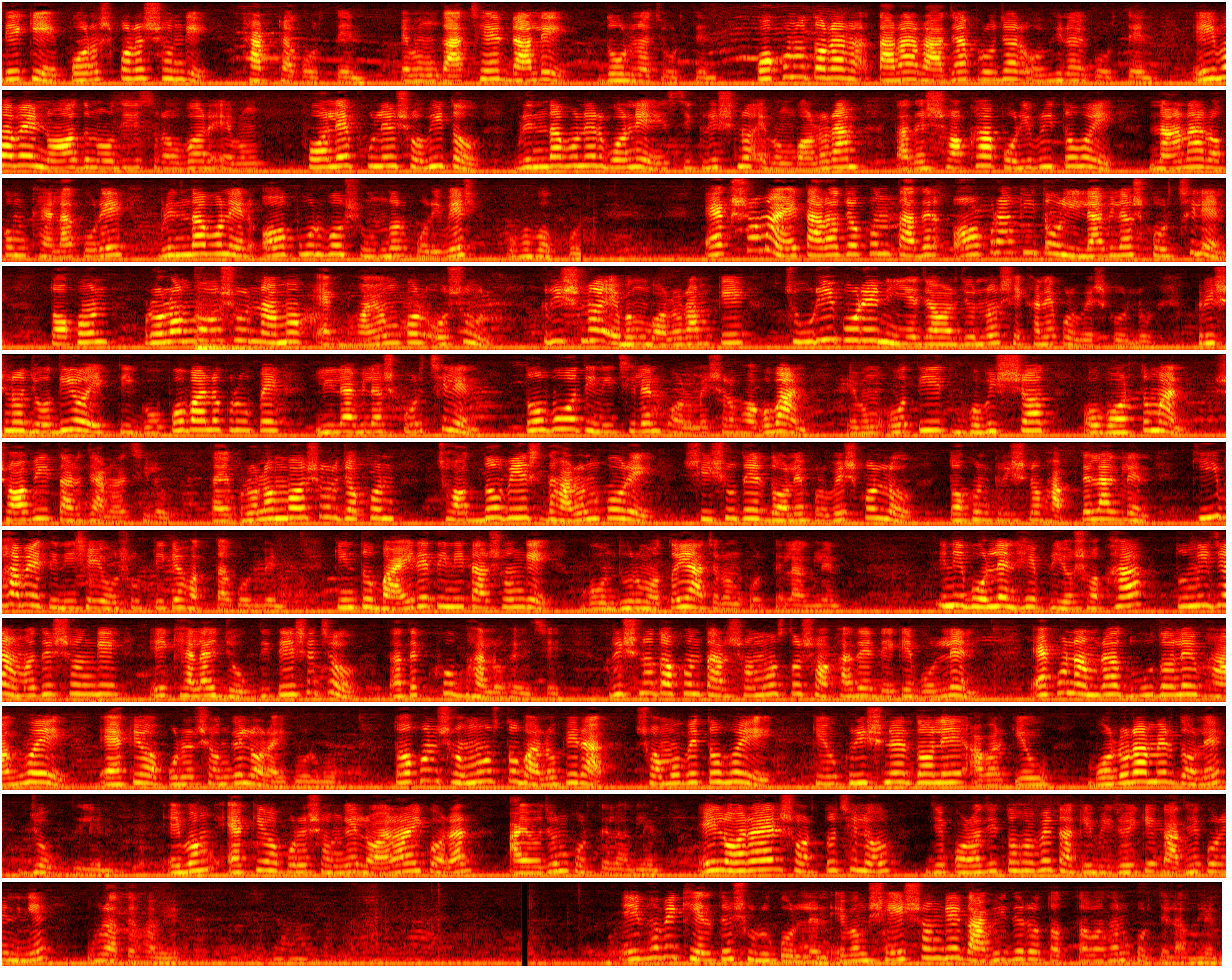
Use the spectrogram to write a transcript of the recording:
ডেকে পরস্পরের সঙ্গে ঠাট্টা করতেন এবং গাছের ডালে দোলনা চড়তেন। কখনো তারা তারা রাজা প্রজার অভিনয় করতেন। এইভাবে নদ, নদী, সরোবর এবং ফলে ফুলে শোভিত বৃন্দাবনের বনে শ্রীকৃষ্ণ এবং বলরাম তাদের সখা পরিবৃত হয়ে নানা রকম খেলা করে বৃন্দাবনের অপূর্ব সুন্দর পরিবেশ উপভোগ করত এক সময় তারা যখন তাদের অপ্রাকৃত লীলাবিলাস করছিলেন, তখন প্রলম্ব অসুর নামক এক ভয়ঙ্কর অসুর কৃষ্ণ এবং বলরামকে চুরি করে নিয়ে যাওয়ার জন্য সেখানে প্রবেশ করল। কৃষ্ণ যদিও একটি গোপবালক রূপে লীলাবিলাস করছিলেন, তবুও তিনি ছিলেন পরমেশ্বর ভগবান এবং অতীত, ভবিষ্যৎ ও বর্তমান সবই তার জানা ছিল। তাই প্রলম্ব অসুর যখন ছদ্মবেশ ধারণ করে শিশুদের দলে প্রবেশ করল, তখন কৃষ্ণ ভাবতে লাগলেন, কীভাবে তিনি সেই অসুরটিকে হত্যা করবেন? কিন্তু বাইরে তিনি তার সঙ্গে বন্ধুর মতোই আচরণ করতে লাগলেন। তিনি বললেন, হে প্রিয় সখা, তুমি যে আমাদের সঙ্গে এই খেলায় যোগ দিতে এসেছ, তাতে খুব ভালো হয়েছে কৃষ্ণ তখন তার সমস্ত সখাদের ডেকে বললেন, এখন আমরা দু দলে ভাগ হয়ে একে অপরের সঙ্গে লড়াই করব। তখন সমস্ত বালকেরা সমবেত হয়ে কেউ কৃষ্ণের দলে, আবার কেউ বলরামের দলে যোগ দিলেন এবং একে অপরের সঙ্গে লড়াই করার আয়োজন করতে লাগলেন এই লড়াইয়ের শর্ত ছিল যে পরাজিত হবে তাকে বিজয়ীকে কাঁধে করে নিয়ে ঘোরাতে হবে। এইভাবে খেলতে শুরু করলেন এবং সেই সঙ্গে গাভীদেরও তত্ত্বাবধান করতে লাগলেন।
